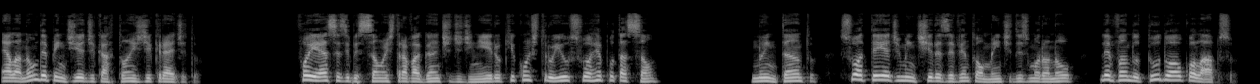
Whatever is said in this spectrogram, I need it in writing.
ela não dependia de cartões de crédito. Foi essa exibição extravagante de dinheiro que construiu sua reputação. No entanto, sua teia de mentiras eventualmente desmoronou, levando tudo ao colapso.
